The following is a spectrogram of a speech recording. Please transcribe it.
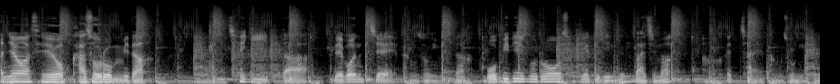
안녕하세요. 가소로입니다. 어, 책이 있다 네 번째 방송입니다. 모비딕으로 소개해드리는 마지막 어, 회차의 방송이고요.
